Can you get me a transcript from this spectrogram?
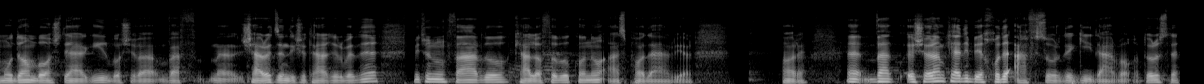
مدام باش درگیر باشه و, و شرایط زندگیشو تغییر بده می‌تونه اون فرد رو کلافه بکنه و از پا در بیاره. آره. و اشاره هم کردی به خود افسردگی در واقع. درسته.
